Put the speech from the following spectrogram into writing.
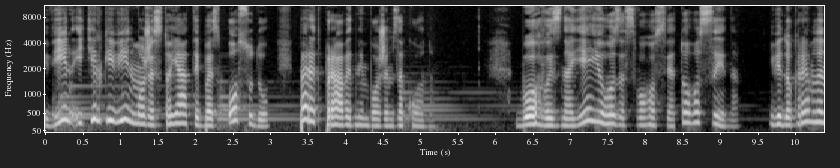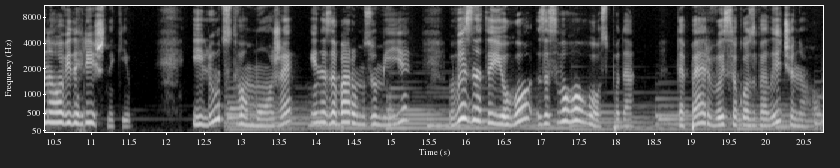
Він і тільки Він може стояти без осуду перед праведним Божим законом. Бог визнає Його за свого святого Сина, відокремленого від грішників, і людство може і незабаром зуміє визнати Його за свого Господа, тепер високо звеличеного,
